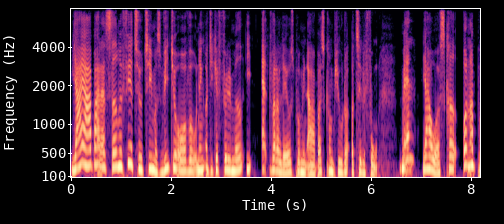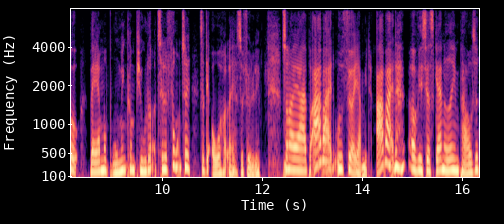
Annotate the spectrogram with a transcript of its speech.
Jeg arbejder et sted med 24 timers videoovervågning, og de kan følge med i alt, hvad der laves på min arbejdscomputer og telefon. Men jeg har jo også skrevet under på, hvad jeg må bruge min computer og telefon til, så det overholder jeg selvfølgelig. Så når jeg er på arbejde, udfører jeg mit arbejde, og hvis jeg skal noget i en pause,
